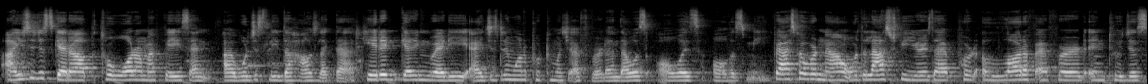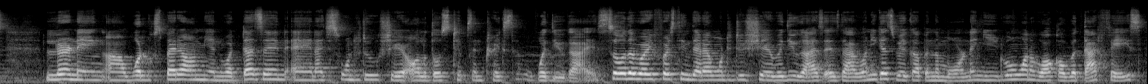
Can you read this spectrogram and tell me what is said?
I used to just get up, throw water on my face and I would just leave the house like that. Hated getting ready. I just didn't want to put too much effort and that was always, always me. Fast forward now, over the last few years, I put a lot of effort into just learning uh, what looks better on me and what doesn't and I just wanted to share all of those tips and tricks with you guys. So the very first thing that I wanted to share with you guys is that when you guys wake up in the morning you don't want to walk out with that face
